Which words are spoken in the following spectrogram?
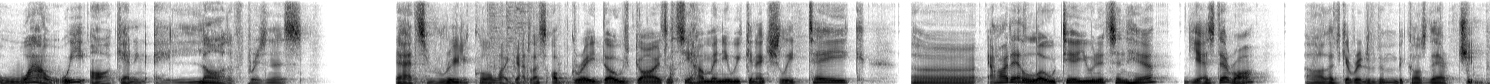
wow, we are getting a lot of prisoners. That's really cool like that. Let's upgrade those guys. Let's see how many we can actually take. Uh, are there low tier units in here? Yes, there are. Uh, let's get rid of them because they're cheap.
